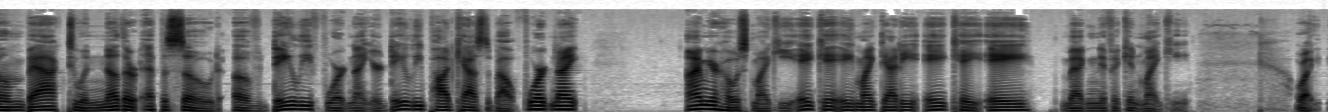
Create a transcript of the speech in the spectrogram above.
Welcome back to another episode of Daily Fortnite, your daily podcast about Fortnite. I'm your host, Mikey, aka Mike Daddy, aka Magnificent Mikey. All right,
